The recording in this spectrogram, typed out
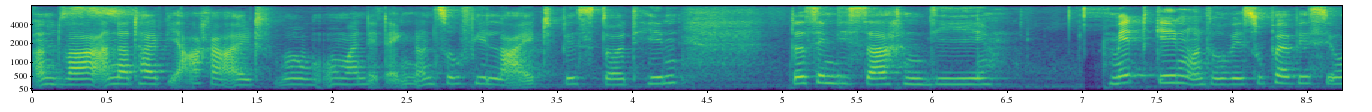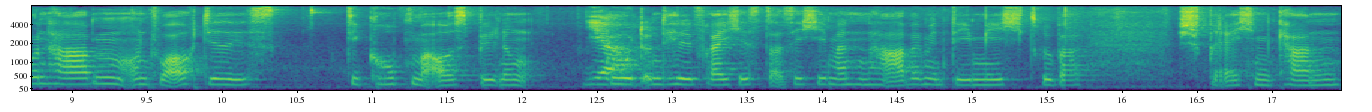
und war anderthalb Jahre alt, wo, wo man dir denkt, und so viel Leid bis dorthin. Das sind die Sachen, die mitgehen und wo wir Supervision haben und wo auch die, die Gruppenausbildung ja. gut und hilfreich ist, dass ich jemanden habe, mit dem ich drüber sprechen kann.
